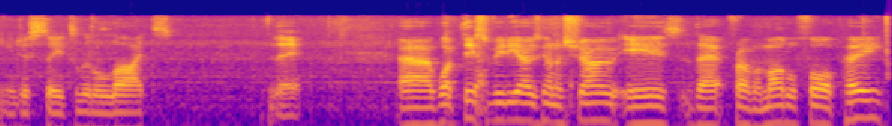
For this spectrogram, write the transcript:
You can just see its little lights there. Uh, what this video is going to show is that from a Model 4P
